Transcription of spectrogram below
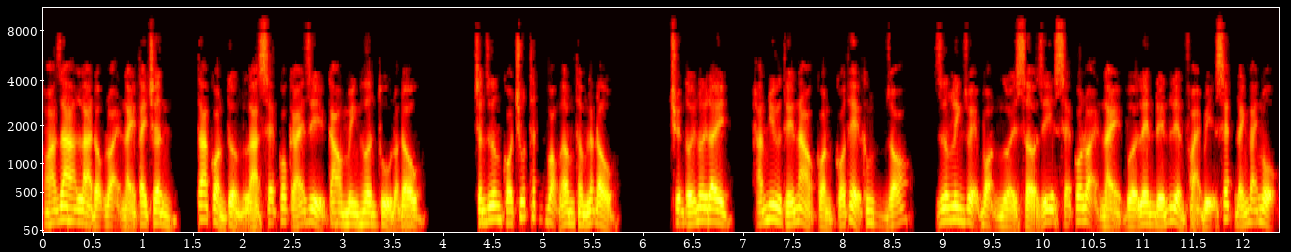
Hóa ra là động loại này tay chân, ta còn tưởng là sẽ có cái gì cao minh hơn thủ đoạn đâu. Trần dương có chút thất vọng âm thầm lắc đầu. Chuyện tới nơi đây, hắn như thế nào còn có thể không rõ, dương linh duệ bọn người sở dĩ sẽ có loại này vừa lên đến liền phải bị xét đánh đánh ngộ,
